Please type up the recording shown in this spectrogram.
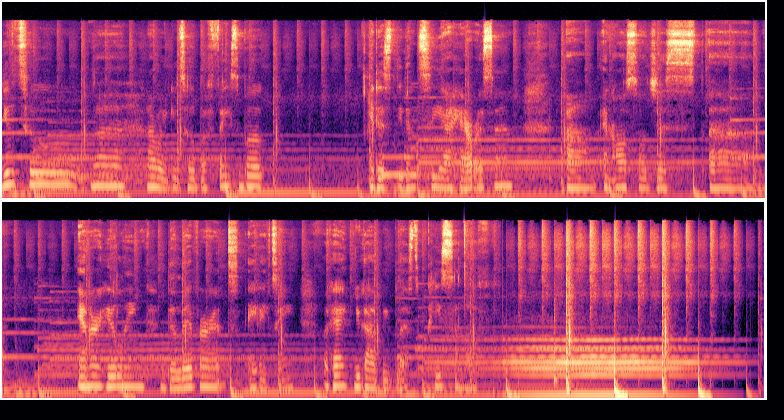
YouTube. Uh, not really YouTube, but Facebook. It is Stevencia Harrison. Um, and also just uh, Inner Healing Deliverance 818. Okay. You guys be blessed. Peace and love.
